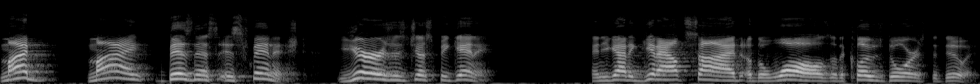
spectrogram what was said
My, my business is finished, yours is just beginning. And you got to get outside of the walls of the closed doors to do it.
